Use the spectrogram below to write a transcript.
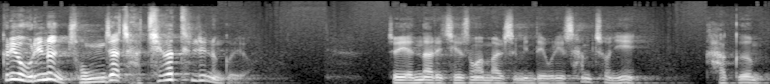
그리고 우리는 종자 자체가 틀리는 거예요. 저 옛날에 죄송한 말씀인데 우리 삼촌이 가끔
